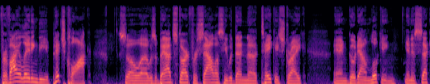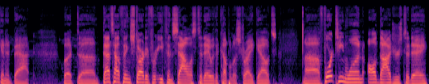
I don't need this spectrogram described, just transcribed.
for violating the pitch clock. So uh, it was a bad start for Salas. He would then uh, take a strike and go down looking in his second at bat. But uh, that's how things started for Ethan Salas today with a couple of strikeouts. Uh, 14 uh, 1, all Dodgers today,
